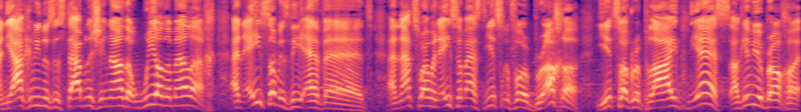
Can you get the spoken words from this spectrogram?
and Yaakov is establishing now that we are the Melech, and Esav is the Eved. And that's why when Esav asked Yitzchak for a bracha, Yitzchak replied, Yes, I'll give you a bracha.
